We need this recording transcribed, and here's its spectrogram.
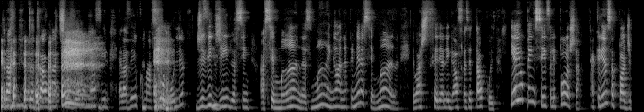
Estou traumatizando minha filha. Ela veio com uma folha dividindo assim as semanas. Mãe, ó, na primeira semana eu acho que seria legal fazer tal coisa. E aí eu pensei, falei, poxa, a criança pode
